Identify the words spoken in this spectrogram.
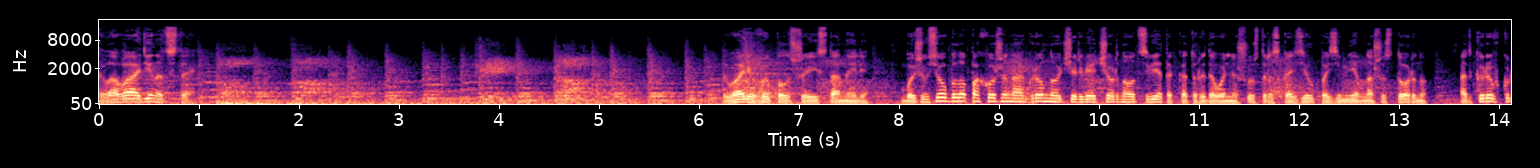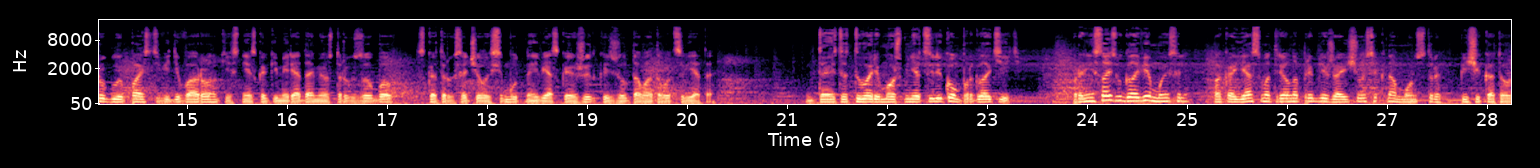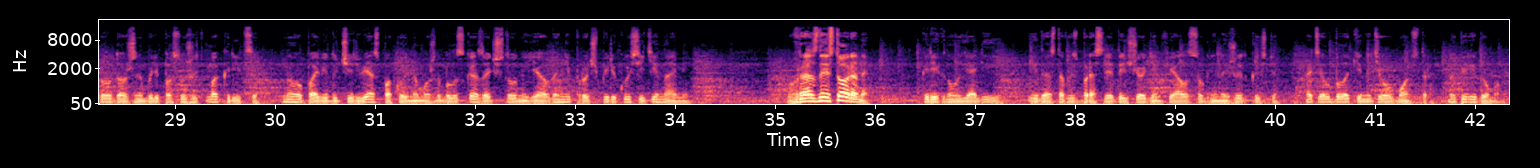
Глава 11 Тварь, выползшая из тоннеля, больше всего была похожа на огромного червя черного цвета, который довольно шустро скользил по земле в нашу сторону, открыв круглую пасть в виде воронки с несколькими рядами острых зубов, с которых сочилась мутная вязкая жидкость желтоватого цвета. «Да эта тварь может меня целиком проглотить!» Пронеслась в голове мысль, пока я смотрел на приближающегося к нам монстра, пищи которого должны были послужить мокрицы, но по виду червя спокойно можно было сказать, что он явно не прочь перекусить и нами. «В разные стороны!» — крикнул я Ли, и, достав из браслета еще один фиал с огненной жидкостью, хотел было кинуть его в монстра, но передумал.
